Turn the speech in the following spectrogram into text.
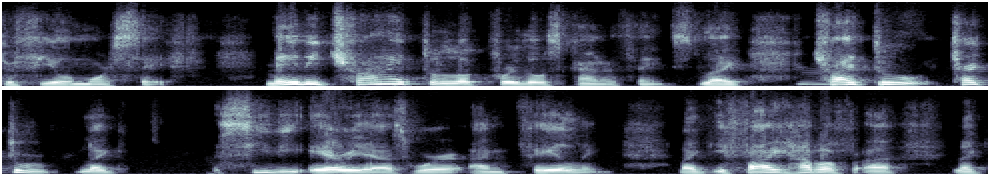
to feel more safe maybe try to look for those kind of things like mm-hmm. try to try to like see the areas where i'm failing like if i have a uh, like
